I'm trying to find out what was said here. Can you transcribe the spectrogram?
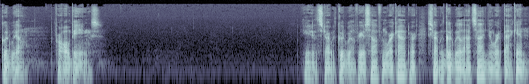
goodwill for all beings. You either start with goodwill for yourself and work out, or start with goodwill outside and then work back in.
